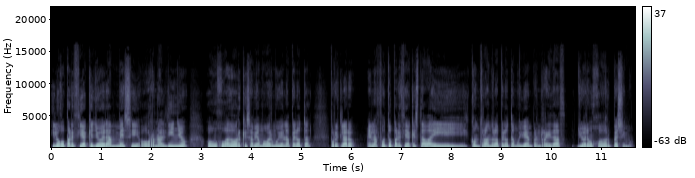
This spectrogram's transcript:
y luego parecía que yo era Messi o Ronaldinho o un jugador que sabía mover muy bien la pelota. Porque claro, en la foto parecía que estaba ahí controlando la pelota muy bien, pero en realidad yo era un jugador pésimo.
